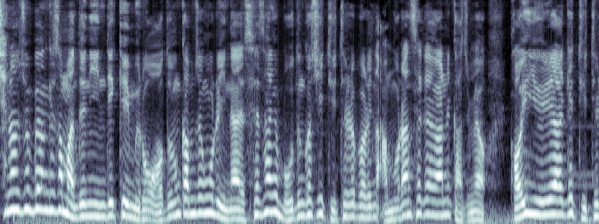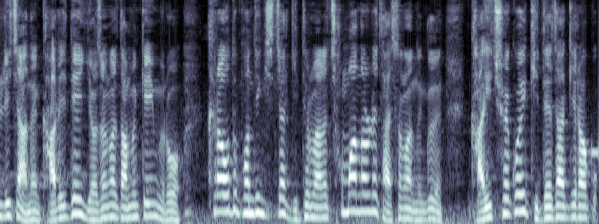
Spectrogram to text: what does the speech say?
채널 조병에서 만든 인디게임으로 어두운 감정으로 인하여 세상의 모든 것이 뒤틀려버리는 암울한 세계관을 가지며 거의 유일하게 뒤틀리지 않은 가리드의 여정을 담은 게임으로 크라우드 펀딩 시작 이틀 만에 천만원을 달성하는 건 가히 최고의 기대작이라고.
